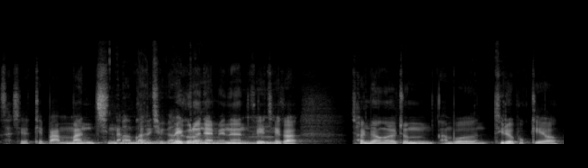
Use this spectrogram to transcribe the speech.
사실 이렇게 만만치는 않거든요. 왜. 그러냐면은 그게 음. 제가 설명을 좀 한번 드려볼게요.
